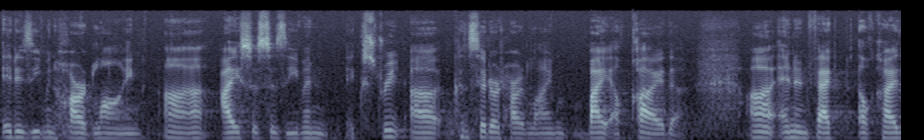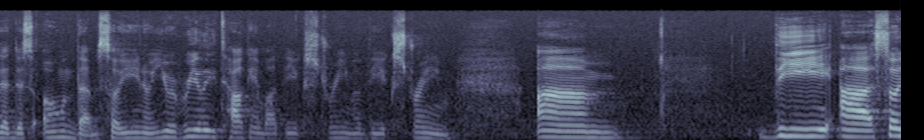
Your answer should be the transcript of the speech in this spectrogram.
it is even hardline. ISIS is even extreme, considered hardline by Al Qaeda. Uh, and in fact, Al Qaeda disowned them. So, you know, you're really talking about the extreme of the extreme. The uh, so uh,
